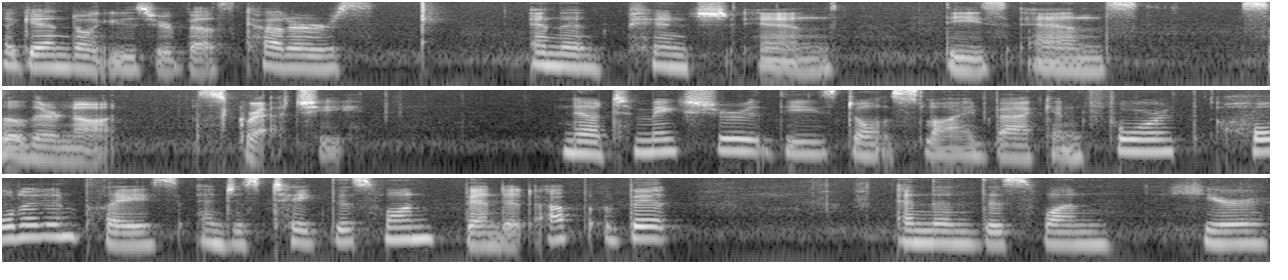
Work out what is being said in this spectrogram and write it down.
Again, don't use your best cutters and then pinch in these ends so they're not scratchy. Now to make sure these don't slide back and forth, hold it in place and just take this one, bend it up a bit, and then this one here,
